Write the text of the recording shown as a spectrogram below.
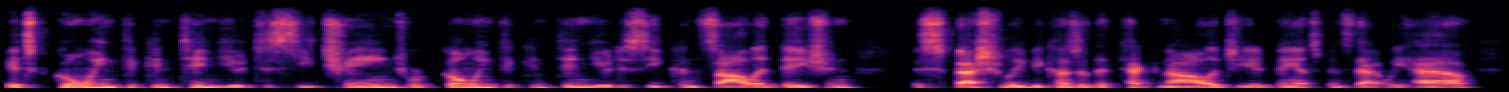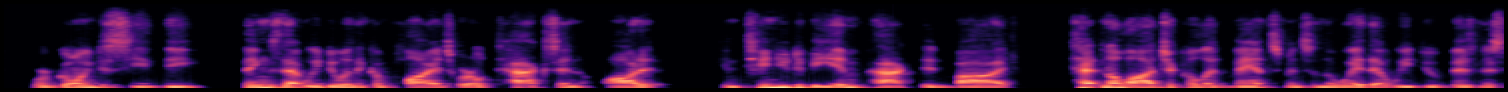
it's going to continue to see change. We're going to continue to see consolidation, especially because of the technology advancements that we have. We're going to see the things that we do in the compliance world, tax and audit, continue to be impacted by technological advancements in the way that we do business.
